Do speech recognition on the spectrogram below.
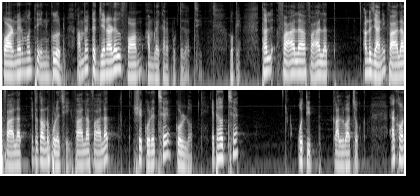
ফর্মের মধ্যে ইনক্লুড আমরা একটা জেনারেল ফর্ম আমরা এখানে পড়তে যাচ্ছি। ওকে তাহলে ফাআলা ফাআলাত, আমরা জানি ফাআলা ফাআলাত, এটা তো আমরা পড়েছি। ফাআলা ফাআলাত সে করেছে, করল। এটা হচ্ছে অতীত, কালবাচক। এখন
